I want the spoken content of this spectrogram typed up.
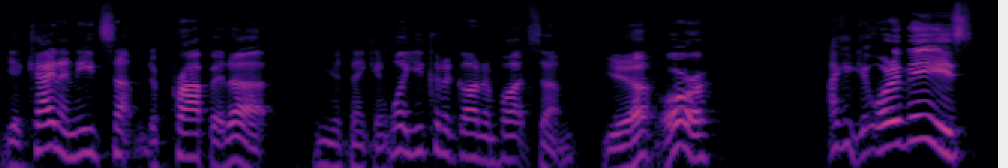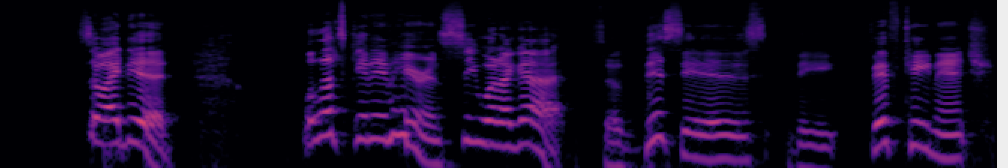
you kind of need something to prop it up. And you're thinking, well, you could have gone and bought something. Yeah, or I could get one of these. So I did. Well, let's get in here and see what I got. So this is the 15 inch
